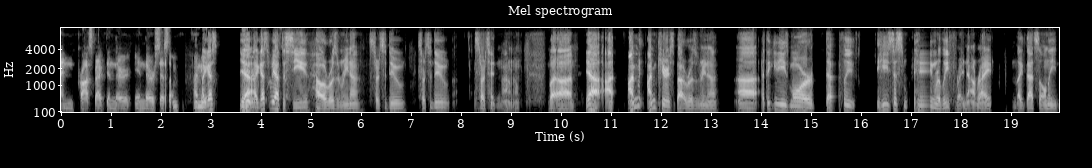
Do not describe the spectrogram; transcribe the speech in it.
end prospect in their in their system. I mean, I guess yeah, I guess we have to see how Arozarena starts to do starts to do starts hitting. I don't know. But uh yeah, I I'm I'm curious about Arozarena. Uh I think he needs more definitely he's just hitting relief right now, right? Like that's the only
